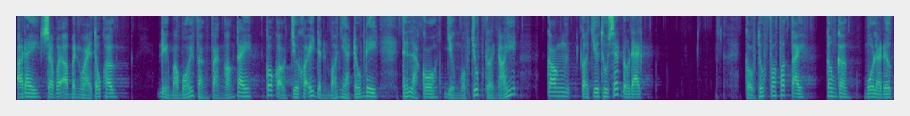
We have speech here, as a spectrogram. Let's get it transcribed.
Ở đây so với ở bên ngoài tốt hơn. Điền bảo bối vặn vặn ngón tay Cô còn chưa có ý định bỏ nhà trốn đi. Thế là cô dừng một chút rồi nói Con còn chưa thu xếp đồ đạc. Cậu thúc phó phất tay Không cần, mua là được.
